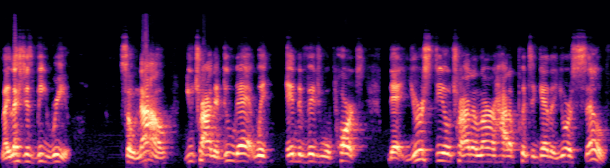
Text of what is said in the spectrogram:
like let's just be real so now you trying to do that with individual parts that you're still trying to learn how to put together yourself.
